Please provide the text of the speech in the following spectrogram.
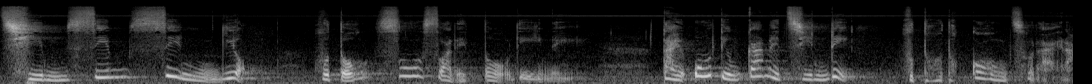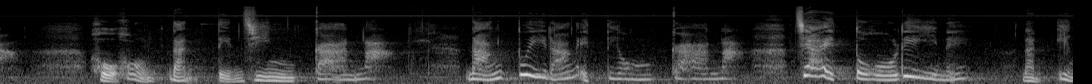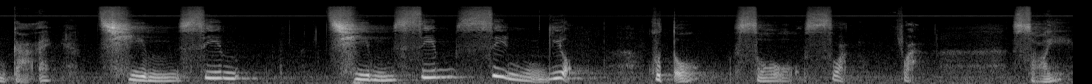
深深信仰佛陀所说的道理呢？大宇宙间的真理，佛陀都讲出来啦。何况咱的人间呐，人对人的中间呐，这个道理呢，咱应该深深、深深信仰佛陀。所说法，所以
